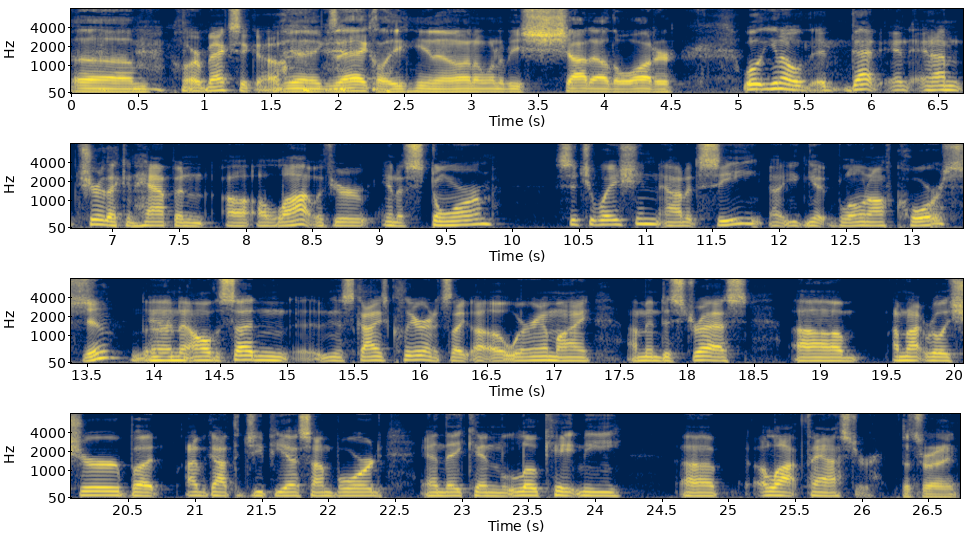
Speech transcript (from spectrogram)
um, Or Mexico. yeah, exactly. You know, I don't want to be shot out of the water. Well, you know that, and, and I'm sure that can happen a, a lot if you're in a storm situation out at sea. Uh, you can get blown off course, Yeah. and all of a sudden uh, the sky's clear, and it's like, oh, where am I? I'm in distress. Um, I'm not really sure, but I've got the GPS on board, and they can locate me uh, a lot faster. That's right.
